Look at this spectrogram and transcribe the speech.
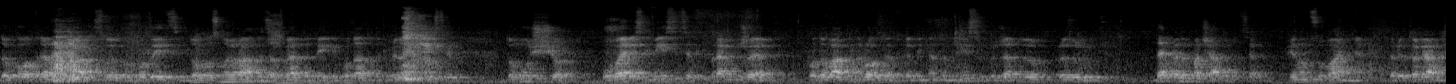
до кого треба подати свої пропозиції до обласної ради, затвердити їх і подати до Кабінету міністрів, тому що у вересні місяці треба вже подавати на розгляд Кабінету міністрів бюджетну резолюцію, де передбачатиметься фінансування територіальних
